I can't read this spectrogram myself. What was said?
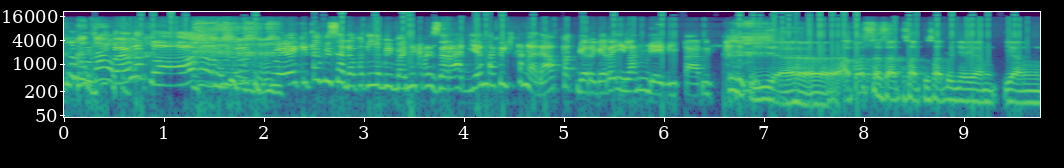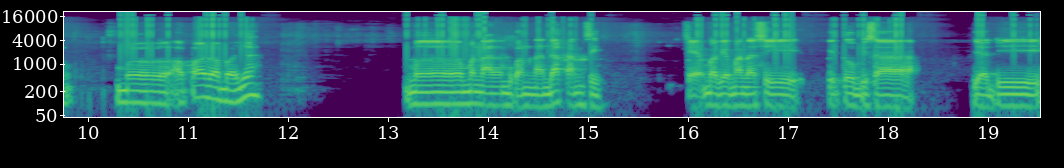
Atau banget loh gue. Kita bisa dapat lebih banyak Reza Radian tapi kita nggak dapat gara-gara hilang di editan. iya, apa satu satu satunya yang yang me, apa namanya me, menan, bukan menandakan sih. Kayak bagaimana sih itu bisa jadi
